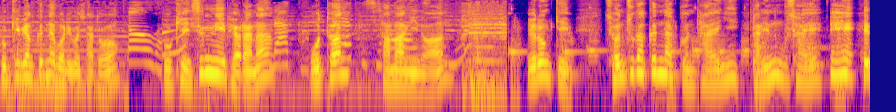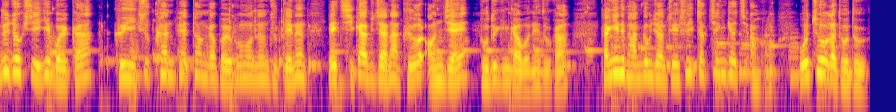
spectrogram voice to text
도끼병 끝내버리고 자도 오케이 승리 별 하나. 5턴 사망 인원 요런 게임. 전투가 끝났군. 다행히 다리는 무사해. 헤헤. 해두적시 이게 뭘까? 그 익숙한 패턴과 볼품없는 두께는 내 지갑이잖아. 그걸 언제? 도둑인가 보네 누가? 당연히 방금 전투에 슬쩍 챙겼지. 아고 5초가 도둑.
